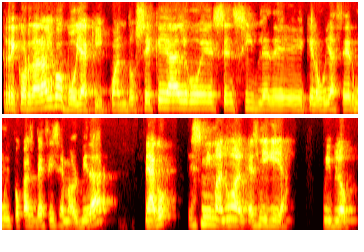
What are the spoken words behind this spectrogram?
recordar algo, voy aquí. Cuando sé que algo es sensible de que lo voy a hacer muy pocas veces y se me va a olvidar, me hago, es mi manual, es mi guía, mi blog.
